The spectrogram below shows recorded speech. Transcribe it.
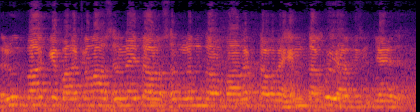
درود باغ کے بعد کما سلیتا و سلم و بارکتا و رحمتا کوئی آدمی جائز ہے۔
